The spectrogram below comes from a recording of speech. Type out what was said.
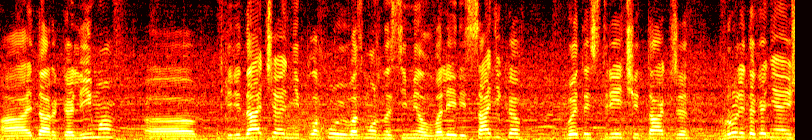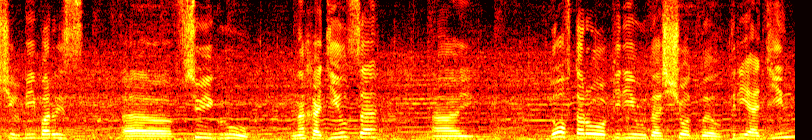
Айдар Галимов. Передача. Неплохую возможность имел Валерий Садиков в этой встрече. Также в роли догоняющих Бейбарыс всю игру находился. До второго периода счет был 3-1.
